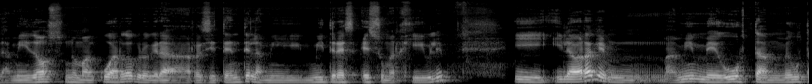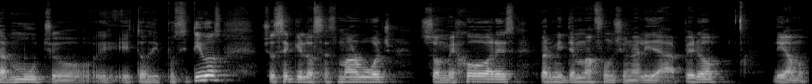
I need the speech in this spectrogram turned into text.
La Mi 2 no me acuerdo, creo que era resistente. La Mi, Mi 3 es sumergible. Y, la verdad que mm, a mí me gustan, me gustan mucho estos dispositivos. Yo sé que los smartwatch son mejores, permiten más funcionalidad, pero digamos,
